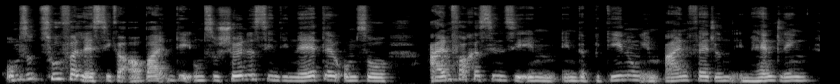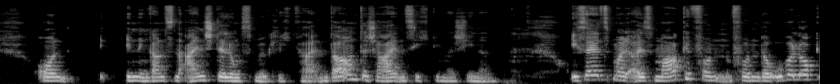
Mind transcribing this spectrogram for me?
umso zuverlässiger arbeiten die, umso schöner sind die Nähte, umso einfacher sind sie im, in der Bedienung, im Einfädeln, im Handling und in den ganzen Einstellungsmöglichkeiten. Da unterscheiden sich die Maschinen. Ich sage jetzt mal als Marke von, von der Overlock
